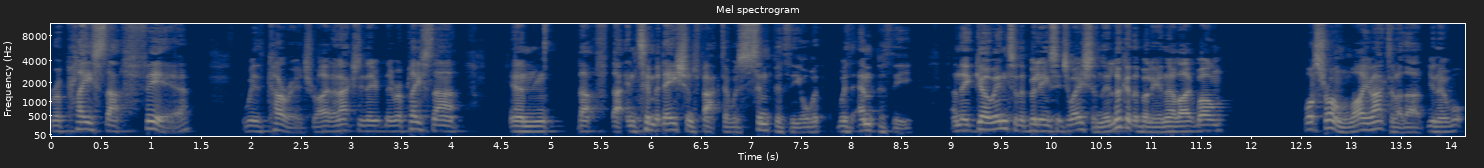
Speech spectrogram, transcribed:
replace that fear with courage, right? And actually they, they replace that um, that that intimidation factor with sympathy or with, with empathy. And they go into the bullying situation. They look at the bully and they're like, "Well, what's wrong? Why are you acting like that? You know,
